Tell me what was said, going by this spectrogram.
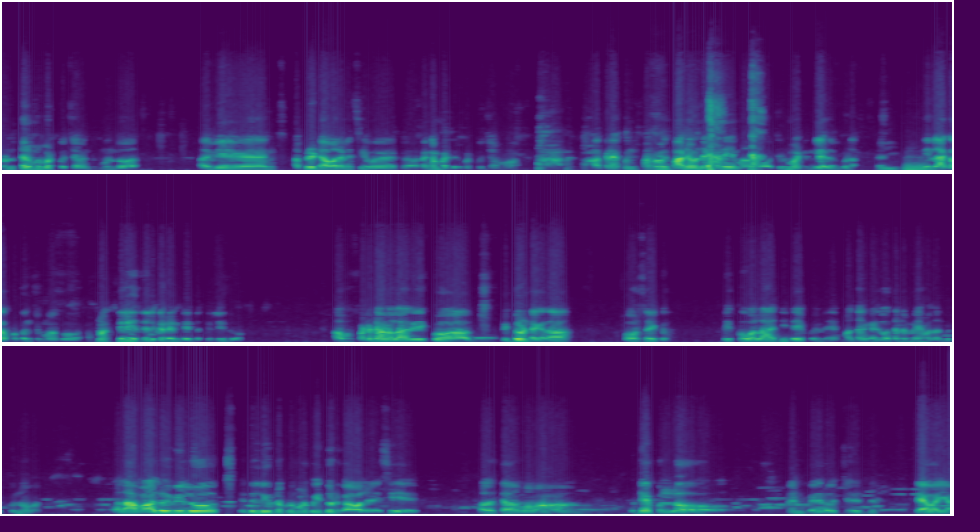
రెండు తలుపులు పట్టుకొచ్చాము ఇంతకు ముందు. అవి అప్డేట్ అవ్వాలనేసి రంగం పెడితే పట్టుకొచ్చాము. అక్కడ కొంచెం పర్ఫార్మెన్స్ బాగానే ఉన్నాయి కానీ మనకు చిన్న మాట వినలేదు అవి కూడా. నేను లాగా అప్పుడు కొంచెం మాకు అప్పుడు నాకు తెలియదు డెలికేట్ అంటే ఏంటో తెలియదు. అప్పుడు పట్టడం వల్ల అది ఎక్కువ ఎక్కువ ఉంటాయి కదా. పవర్ సైకిల్ ఎక్కువ వల్ల అది ఇది అయిపోయింది. మళ్ళీ దానికి దాన్ని మేము దాన్ని పెట్టుకున్నాము. వాళ్ళ వాళ్ళు వీళ్ళు ఎదురు దిగినప్పుడు మనకు ఇద్దరు కావాలనేసి వాళ్ళ మామ ఉదయపల్లిలో ఆయన పేరు వచ్చి దేవయ్య.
